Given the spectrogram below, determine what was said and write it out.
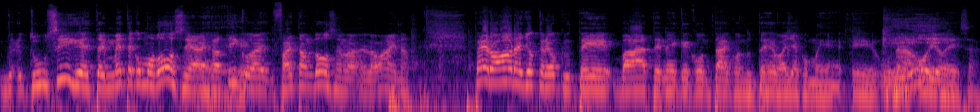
de- tú sigues, te mete como 12 al ratico, eh, faltan 12 en la, en la vaina. Pero ahora yo creo que usted va a tener que contar cuando usted se vaya a comer eh, una Oreo de esa.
